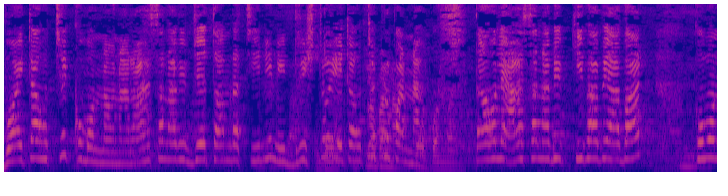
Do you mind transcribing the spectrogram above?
বয়টা হচ্ছে কমন নাউন আর আহসান হাবিব যেহেতু আমরা চিনি নির্দিষ্ট এটা হচ্ছে প্রপার নাউন তাহলে আহসান হাবিব কীভাবে আবার কমন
